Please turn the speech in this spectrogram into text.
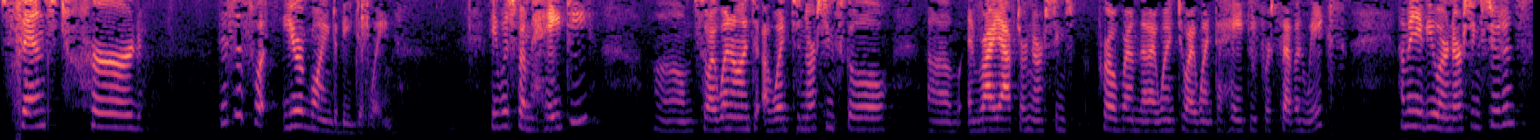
sensed, heard, this is what you're going to be doing. He was from Haiti, um, so I went on to I went to nursing school, um, and right after nursing program that I went to, I went to Haiti for seven weeks. How many of you are nursing students?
